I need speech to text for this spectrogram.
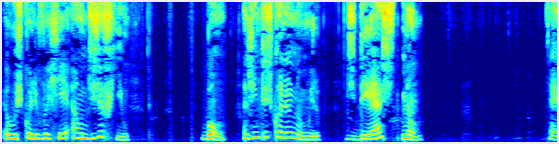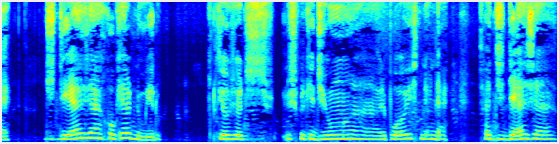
eu escolho você a um desafio. Bom, a gente escolhe um número de 10, não. É, de 10 a qualquer número. Porque eu já expliquei de 1 depois, não dá. Só de 10 já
